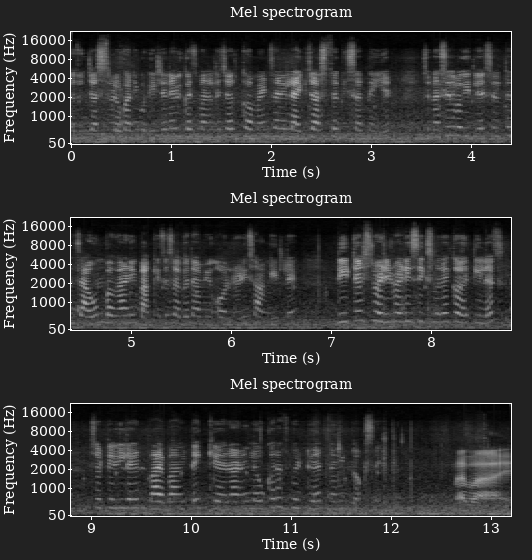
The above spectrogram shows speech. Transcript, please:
अजून जास्त लोकांनी बघितले नाही बिकॉज मला त्याच्यावर कमेंट्स आणि लाईक जास्त दिसत नाही आहेत सो नसेल बघितले असेल तर जाऊन बघा आणि बाकीचं सगळं आम्ही ऑलरेडी सांगितलं आहे डिटेल्स ट्वेंटी ट्वेंटी सिक्समध्ये कळतीलच. So till then bye bye take care आणि लवकरच भेटूयात नवीन ब्लॉग्स बाय बाय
